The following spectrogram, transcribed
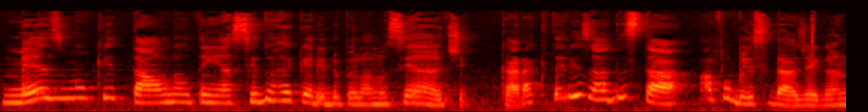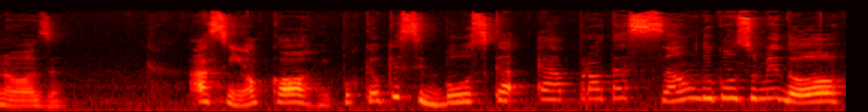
mesmo que tal não tenha sido requerido pelo anunciante, caracterizada está a publicidade enganosa. Assim ocorre porque o que se busca é a proteção do consumidor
